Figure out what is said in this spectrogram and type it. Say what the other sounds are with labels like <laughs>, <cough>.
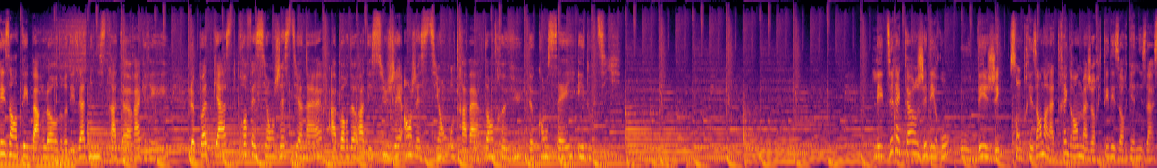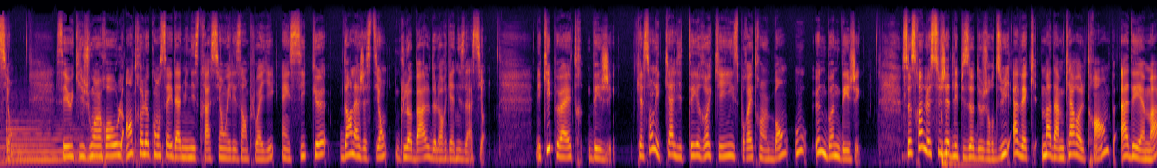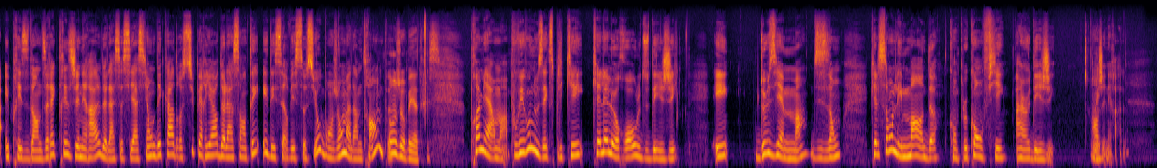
Présenté par l'Ordre des administrateurs agréés, le podcast Profession gestionnaire abordera des sujets en gestion au travers d'entrevues, de conseils et d'outils. Les directeurs généraux, ou DG, sont présents dans la très grande majorité des organisations. C'est eux qui jouent un rôle entre le conseil d'administration et les employés, ainsi que dans la gestion globale de l'organisation. Mais qui peut être DG? Quelles sont les qualités requises pour être un bon ou une bonne DG? Ce sera le sujet de l'épisode d'aujourd'hui avec Madame Carole Trump, ADMA et présidente directrice générale de l'Association des cadres supérieurs de la santé et des services sociaux. Bonjour, Madame Trump. Bonjour, Béatrice. Premièrement, pouvez-vous nous expliquer quel est le rôle du DG? Et deuxièmement, disons, quels sont les mandats qu'on peut confier à un DG en Oui. général?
